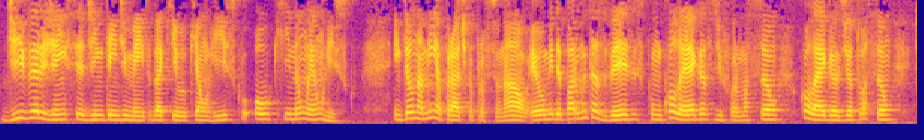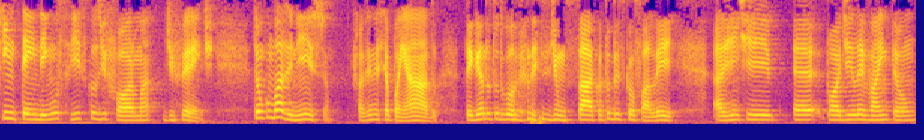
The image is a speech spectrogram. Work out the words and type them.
divergência de entendimento daquilo que é um risco ou que não é um risco. Então, na minha prática profissional, eu me deparo muitas vezes com colegas de formação, colegas de atuação que entendem os riscos de forma diferente. Então, com base nisso, fazendo esse apanhado, pegando tudo, colocando dentro de um saco, tudo isso que eu falei, a gente é, pode levar então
